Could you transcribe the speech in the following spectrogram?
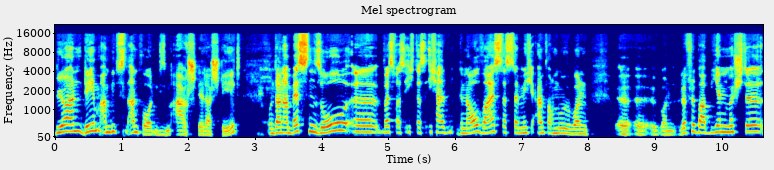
Björn dem am liebsten antworten, diesem Arsch, der da steht? Und dann am besten so, äh, was weiß ich, dass ich halt genau weiß, dass er mich einfach nur über einen äh, äh über einen Löffel barbieren möchte,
